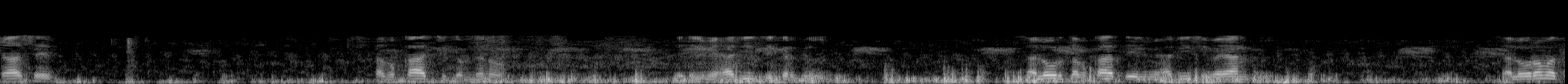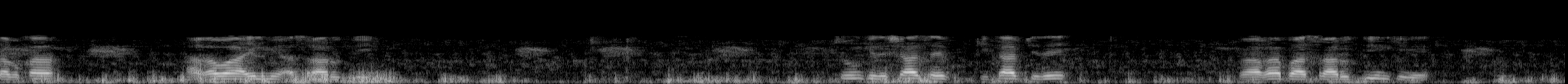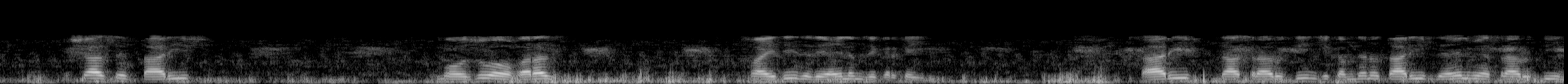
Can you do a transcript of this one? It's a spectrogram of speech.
شاه صاحب طبقات چې کوم دنو د علم حدیث ذکر کړل سلور طبقات د علم حدیث بیان کړل سلورمه طبقه هغه علم اسرار الدین چونکه د شاه صاحب کتاب چې دی هغه په اسرار الدین کې دی شاه صاحب تعریف موضوع او غرض فائدې د علم ذکر کړي تعریف د اسرار الدین چې کمدنو تعریف د علم اسرار الدین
